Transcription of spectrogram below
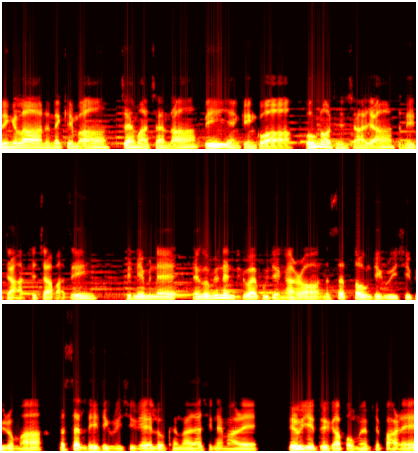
မင်္ဂလာနနက်ခင်းပါကျမ်းမာချမ်းသာဘေးရန်ကင်းကွာဘုံတော်ထင်ရှားရာတနေ့တာဖြစ်ကြပါစေဒီနေ့မနေ့ရန်ကုန်မြို့နယ်ဒီတစ်ဝိုက်ပူချိန်ကတော့23ဒီဂရီရှိပြီးတော့မှ24ဒီဂရီရှိတယ်လို့ခန့်မှန်းရရှိနိုင်ပါတယ်။လေရုရည်သွေးကပုံမှန်ဖြစ်ပါတယ်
